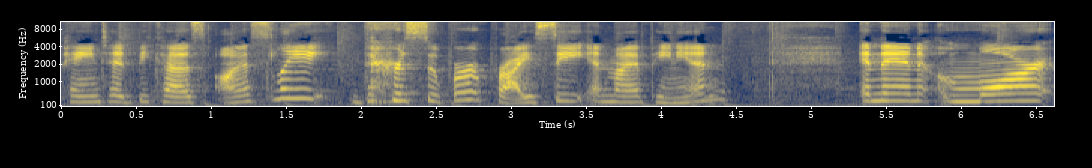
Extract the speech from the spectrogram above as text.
painted because honestly, they're super pricey in my opinion. And then more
